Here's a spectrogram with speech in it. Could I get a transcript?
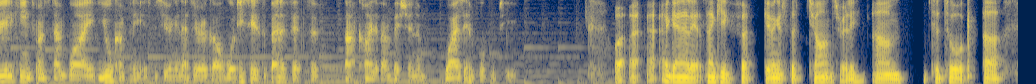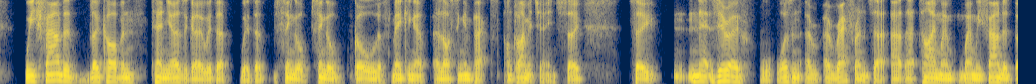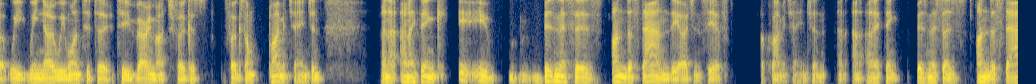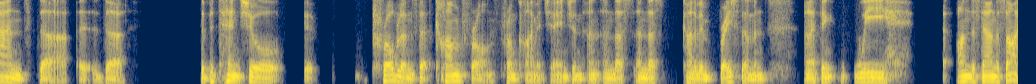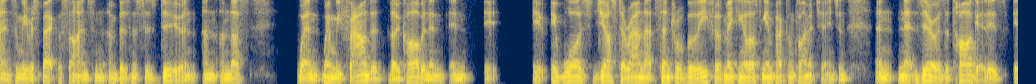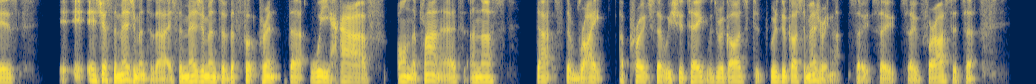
really keen to understand why your company is pursuing a net zero goal. What do you see as the benefits of that kind of ambition and why is it important to you? Well, again, Elliot, thank you for giving us the chance, really, um, to talk. Uh, we founded low carbon 10 years ago with a with a single single goal of making a, a lasting impact on climate change. So, so net zero wasn't a, a reference at, at, that time when when we founded, but we we know we wanted to to very much focus focus on climate change. And and and I think it, businesses understand the urgency of, of climate change. And, and and I think businesses understand the the the potential problems that come from from climate change and and, and thus and thus kind of embrace them. And and I think we understand the science and we respect the science and, and businesses do. And and and thus when when we founded low carbon in in it, it, it was just around that central belief of making a lasting impact on climate change. And and net zero as a target is is it's just the measurement of that. It's the measurement of the footprint that we have on the planet and thus that's the right approach that we should take with regards to with regards to measuring that. So so so for us it's a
